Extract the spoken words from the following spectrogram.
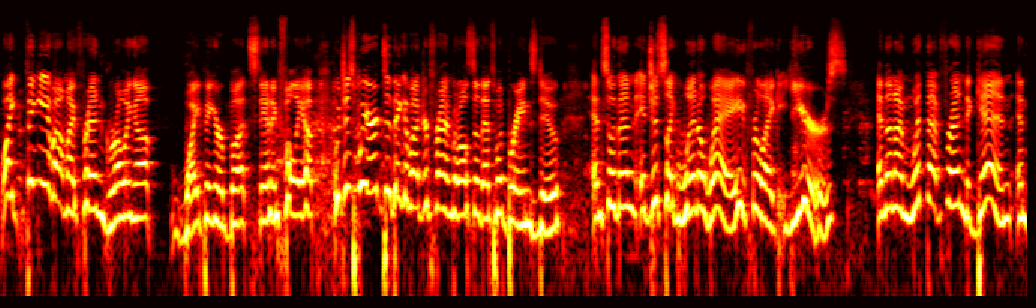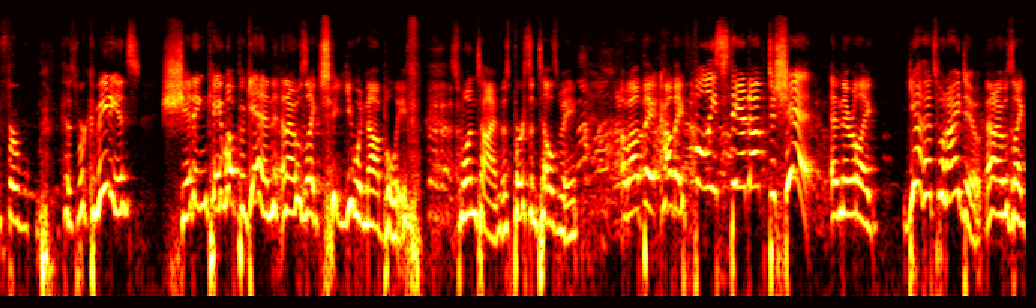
like thinking about my friend growing up, wiping her butt, standing fully up, which is weird to think about your friend, but also that's what brains do. And so then it just like went away for like years. And then I'm with that friend again, and for because we're comedians, shitting came up again, and I was like, you would not believe. This one time, this person tells me about they how they fully stand up to shit, and they were like, yeah, that's what I do, and I was like,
